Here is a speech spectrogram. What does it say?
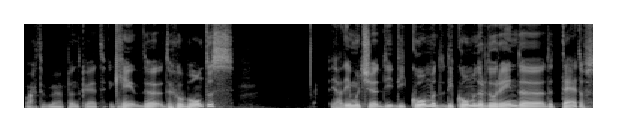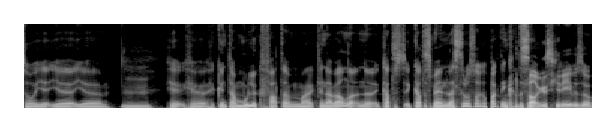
wacht, ik ben mijn punt kwijt. Ik ging, de, de gewoontes, ja, die, moet je, die, die, komen, die komen er doorheen de, de tijd of zo. Je, je, je, Mhm. je, je, je kunt dat moeilijk vatten, maar ik vind dat wel... Een, een- ik, had dus, ik had dus mijn lestroos al gepakt en ik had dus al geschreven zo,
